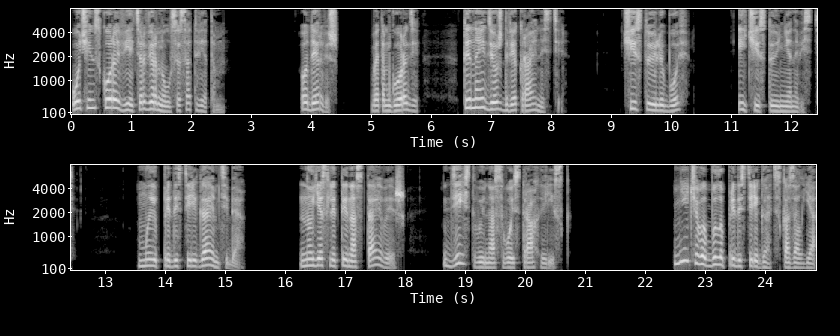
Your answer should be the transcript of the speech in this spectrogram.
Очень скоро ветер вернулся с ответом. «О, Дервиш, в этом городе ты найдешь две крайности — чистую любовь и чистую ненависть. Мы предостерегаем тебя, но если ты настаиваешь, действуй на свой страх и риск. «Нечего было предостерегать», — сказал я.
